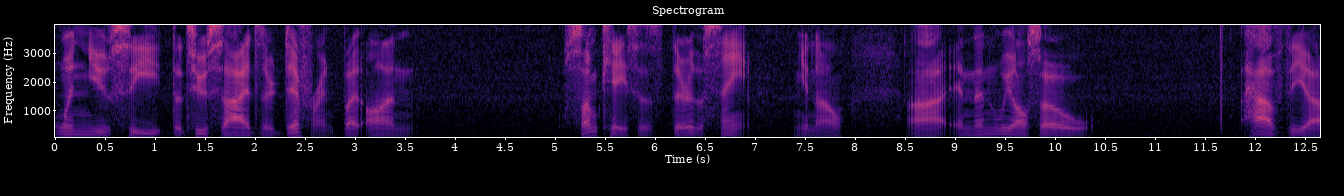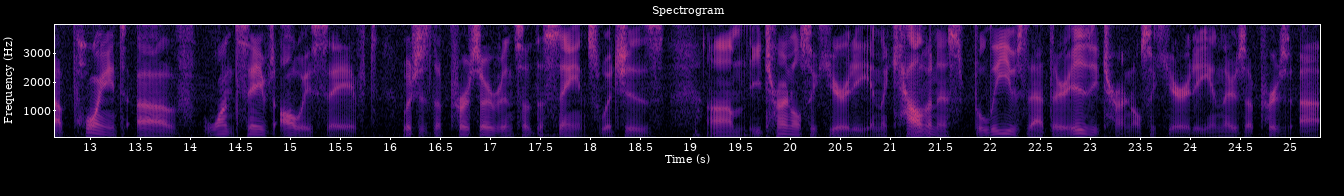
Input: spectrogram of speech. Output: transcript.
When you see the two sides, they're different, but on some cases they're the same, you know. Uh, and then we also have the uh, point of once saved, always saved, which is the perseverance of the saints, which is um, eternal security. And the Calvinist believes that there is eternal security and there's a uh,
